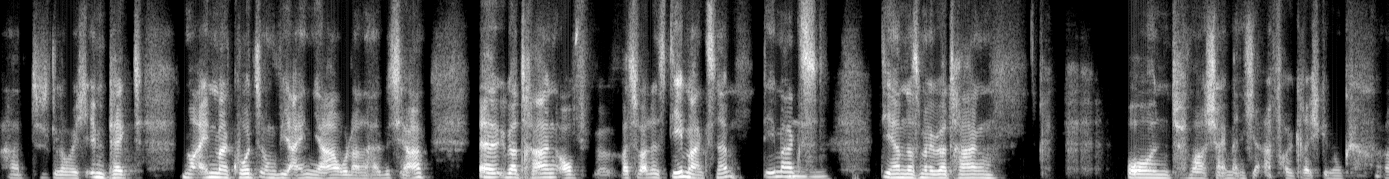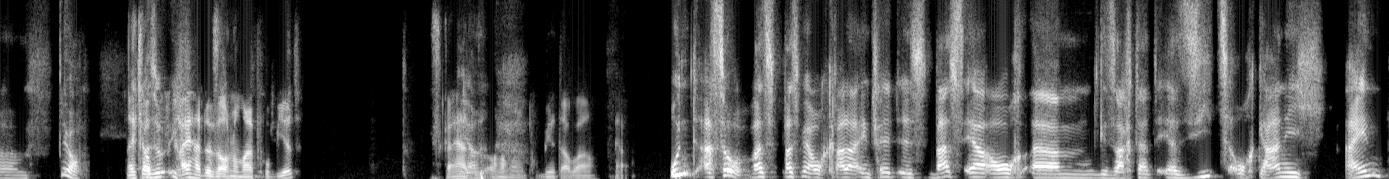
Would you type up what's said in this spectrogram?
hat, glaube ich, Impact nur einmal kurz irgendwie ein Jahr oder ein halbes Jahr äh, übertragen auf, was war das, D-Max, ne? D-Max, mhm. die haben das mal übertragen und war scheinbar nicht erfolgreich genug. Ähm, ja. Ich glaube, also Sky ich, hat es auch nochmal probiert. Sky hat ja. es auch nochmal probiert, aber ja. Und ach so, was, was mir auch gerade einfällt, ist, was er auch ähm, gesagt hat, er sieht es auch gar nicht ein,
